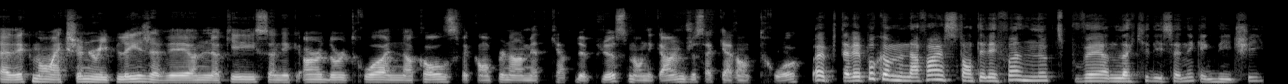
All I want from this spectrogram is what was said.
avec mon Action Replay, j'avais unlocké Sonic 1, 2, 3 et Knuckles, fait qu'on peut en mettre 4 de plus, mais on est quand même juste à 43. Ouais, pis t'avais pas comme une affaire sur ton téléphone, là, que tu pouvais unlocker des Sonic avec des cheats,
